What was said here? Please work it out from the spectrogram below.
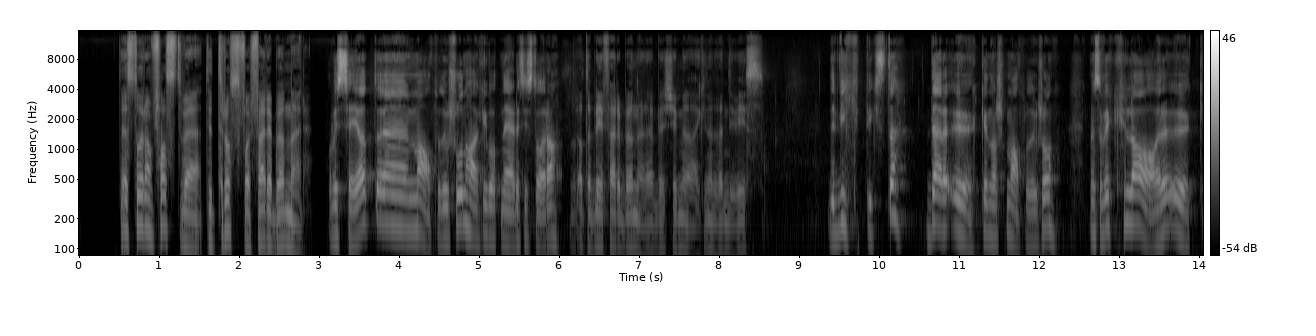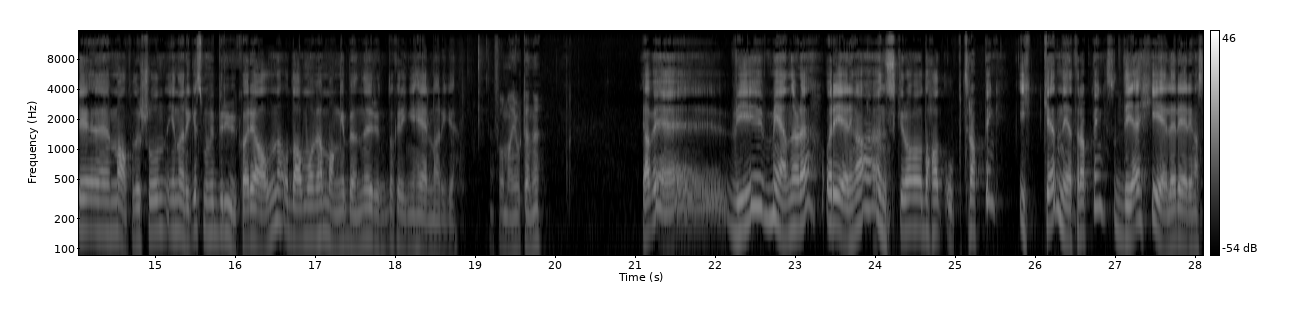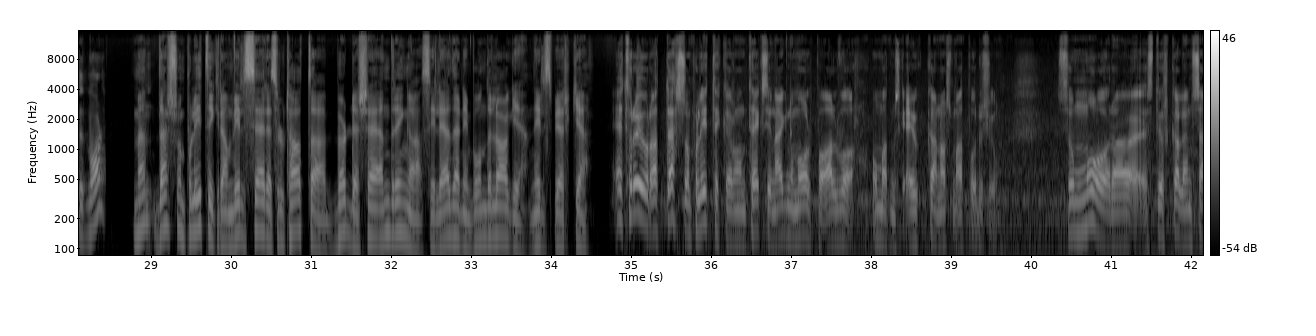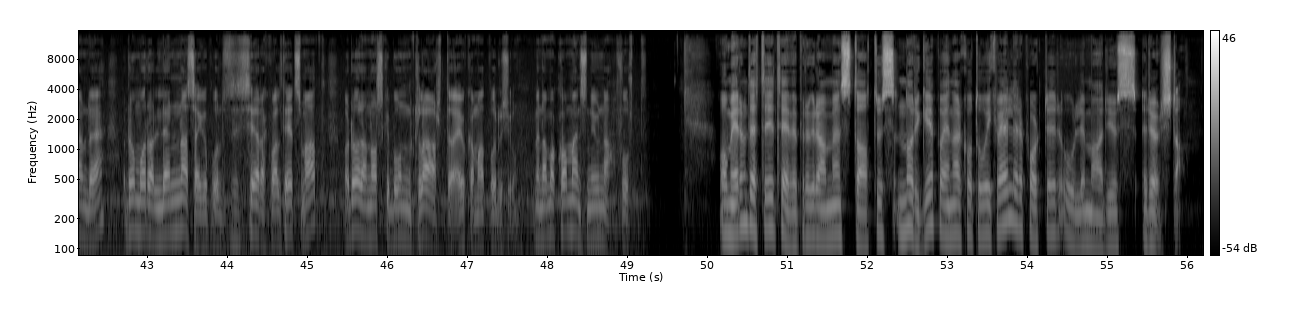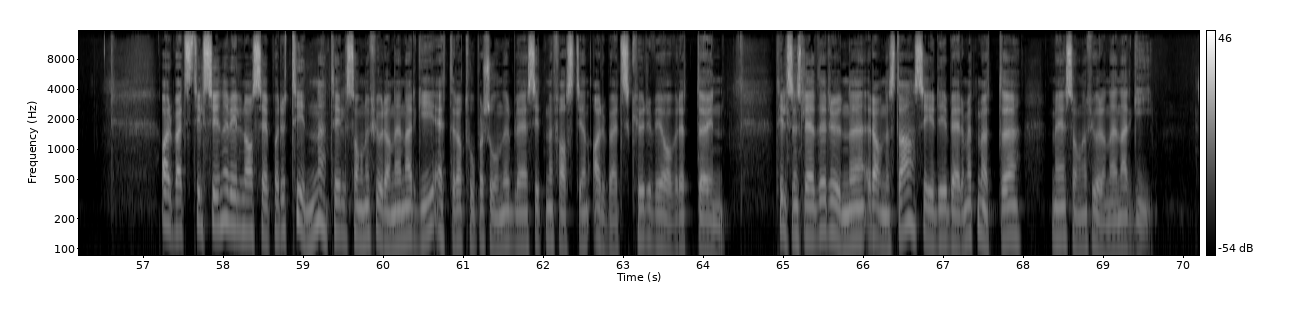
Det står han fast ved, til tross for færre bønder. Og Vi ser jo at uh, matproduksjon har ikke gått ned de siste åra. At det blir færre bønder, det bekymrer deg ikke nødvendigvis? Det viktigste det er å øke norsk matproduksjon. Men skal vi klare å øke eh, matproduksjonen i Norge, så må vi bruke arealene. Og da må vi ha mange bønder rundt omkring i hele Norge. Får man gjort det nå? Ja, vi, vi, mener det. Og regjeringa ønsker å ha en opptrapping ikke en nedtrapping. Så det er hele regjeringa sitt mål. Men dersom politikerne vil se resultater, bør det skje endringer, sier lederen i Bondelaget, Nils Bjørke. Jeg tror at dersom politikerne tar sine egne mål på alvor om at vi skal øke norsk matproduksjon, så må det styrke lønnsomheten. Og da må det lønne seg å produsere kvalitetsmat. Og da er den norske bonden klar til å øke matproduksjonen. Men det må komme en snuna fort. Og mer om dette i TV-programmet Status Norge på NRK2 i kveld, reporter Ole Marius Rørstad. Arbeidstilsynet vil nå se på rutinene til Sogn og Fjordane Energi etter at to personer ble sittende fast i en arbeidskurv i over et døgn. Tilsynsleder Rune Ravnestad sier de ber om et møte med Sogn og Fjordane Energi.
